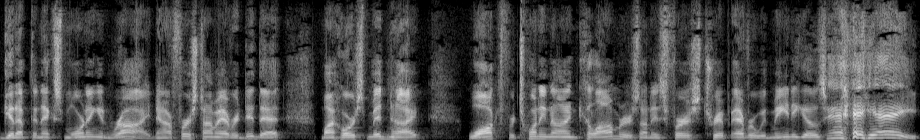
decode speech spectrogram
Get up the next morning and ride. Now, first time I ever did that, my horse Midnight walked for 29 kilometers on his first trip ever with me, and he goes, Hey, hey,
